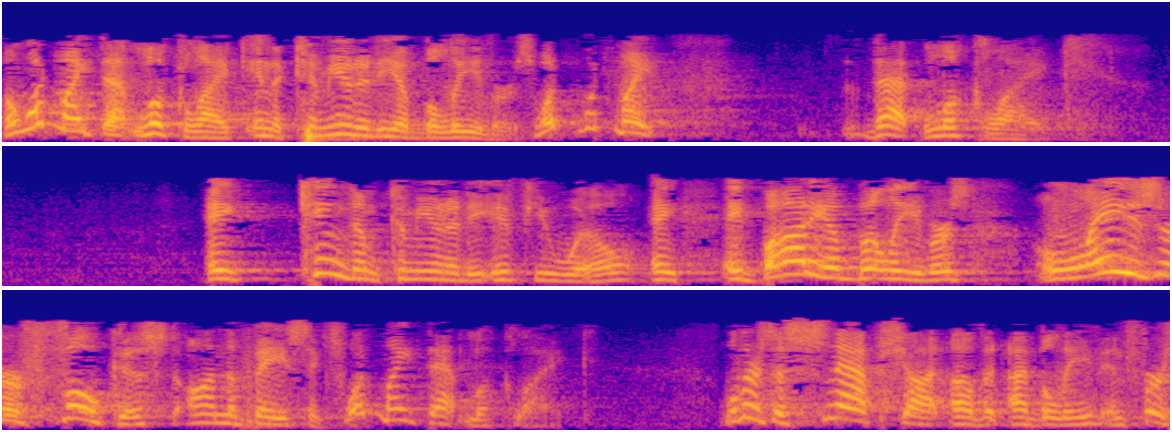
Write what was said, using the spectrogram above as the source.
And what might that look like in a community of believers? What, what might that look like? A kingdom community, if you will, a, a body of believers laser focused on the basics. What might that look like? Well, there's a snapshot of it, I believe, in 1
